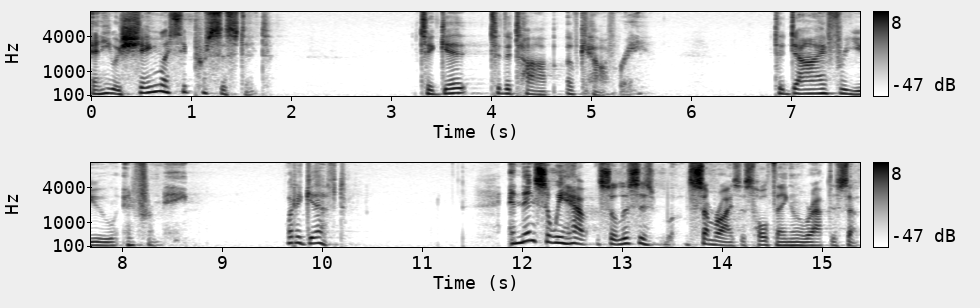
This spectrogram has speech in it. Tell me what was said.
And he was shamelessly persistent to get to the top of Calvary, to die for you and for me. What a gift. And then so we have, so let's just summarize this whole thing and we'll wrap this up.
